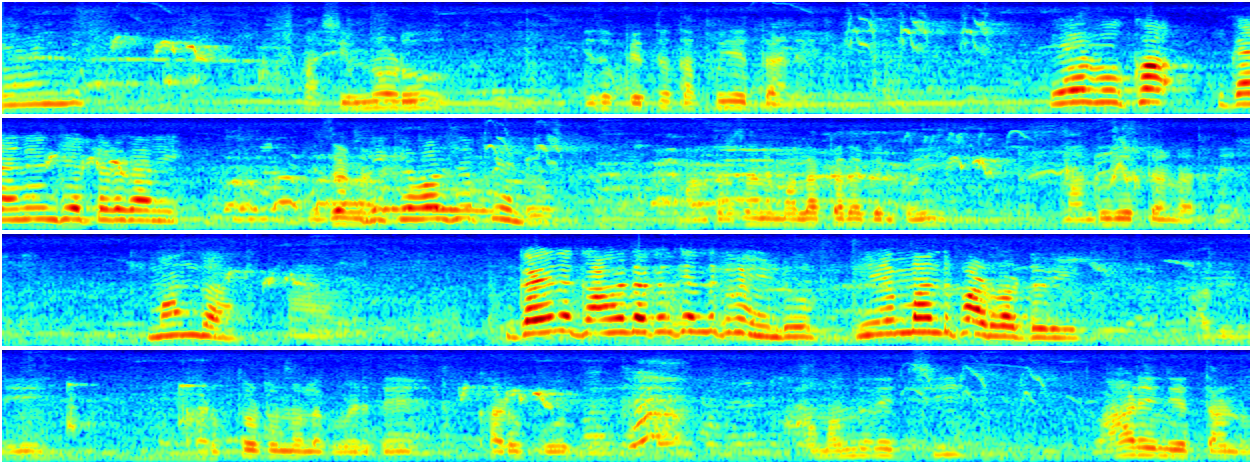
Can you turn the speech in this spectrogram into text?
ఏమైంది? మా చిన్నోడు ఏదో పెద్ద తప్పు చేస్తాండి. ఏ ఊకో గైనేం చేస్తాడు కానీ నీకెవరు చెప్పిండ్రు? మంత్రసాని మల్లక్క దగ్గరికి పోయి మందు చేస్తాండి అట్నే. మందా? గైన గామె దగ్గరికి ఎందుకు వేయండు ఏం మంది పాడుపడ్డది? అది కడుపుతోటి ఉన్న వాళ్ళకి పెడితే కడుపు పోతుంది ఆ మందు తెచ్చి వాడేం చేస్తాడు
